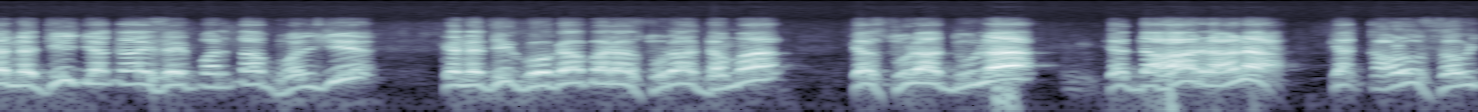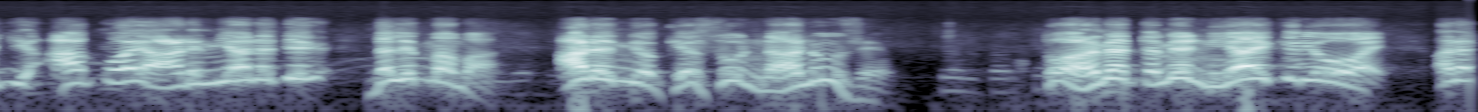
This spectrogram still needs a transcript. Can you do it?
કે નથી જકાય છે પ્રતાપ ફલજી, કે નથી ગોગાબારા સુરા ધમા, કે સુરા દુલા, કે દહા રાણા કે કાળુ સવજી. આ કોઈ આડમિયા નથી દલીપ મામા. આડમિયો કેસું નાનું છે. તો હવે તમે ન્યાય કર્યો હોય અને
